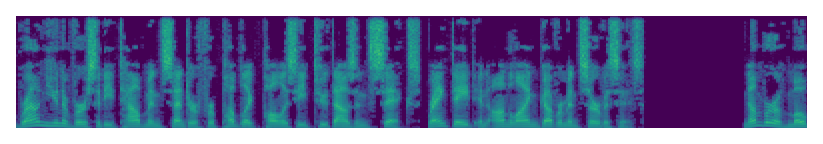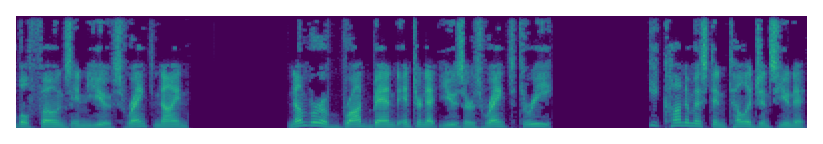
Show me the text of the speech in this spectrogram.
Brown University Taubman Center for Public Policy 2006, ranked 8 in online government services. Number of mobile phones in use ranked 9 Number of broadband Internet users ranked 3 Economist Intelligence Unit,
